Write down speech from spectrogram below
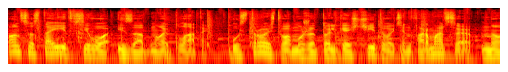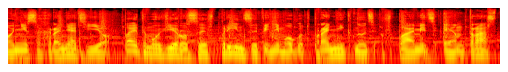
Он состоит всего из одной платы. Устройство может только считывать информацию, но не сохранять ее, поэтому вирусы в принципе не могут проникнуть в память M-Trust,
